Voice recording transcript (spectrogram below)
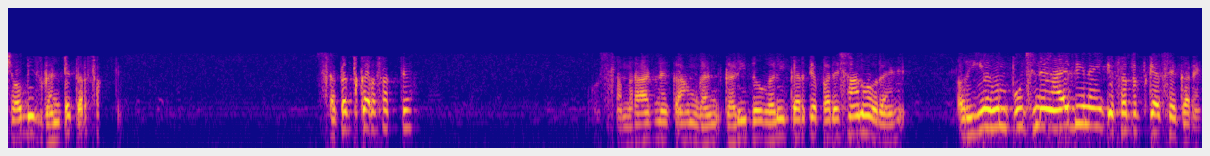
चौबीस घंटे कर सकते। सतत कर सकते। सम्राट ने कहा, हम घड़ी, दो घड़ी करके परेशान हो रहे हैं। और ये हम पूछने आए भी नहीं कि सतत कैसे करें।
